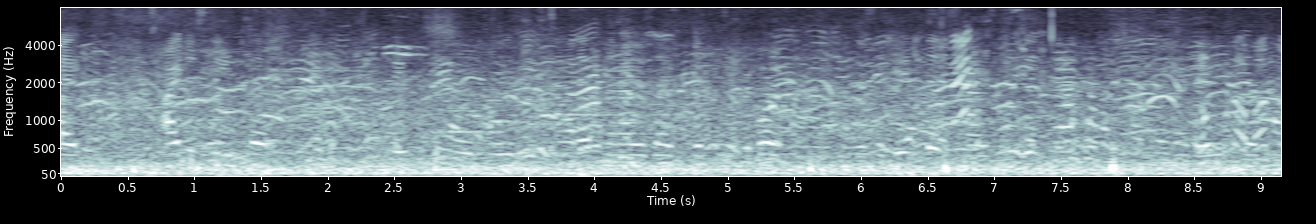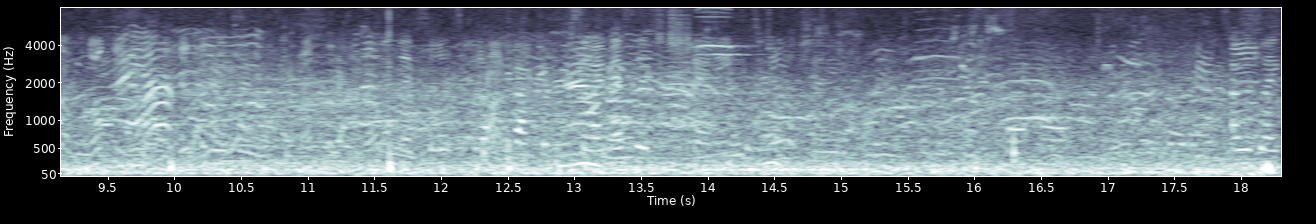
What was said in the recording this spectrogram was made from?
like, I just think that I was like so let's put it on the back burner. So I messaged I was like,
